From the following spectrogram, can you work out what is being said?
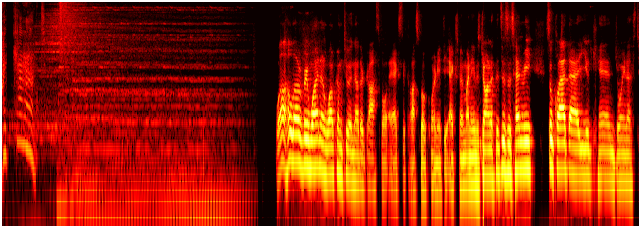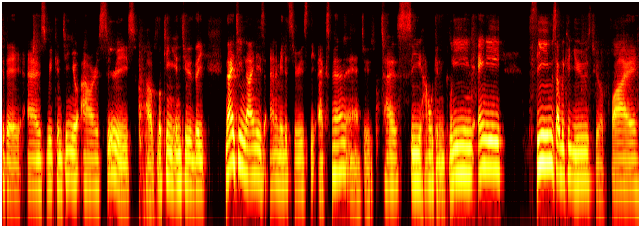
I can't. Well, hello everyone, and welcome to another Gospel X, the Gospel according to the X Men. My name is Jonathan. This is Henry. So glad that you can join us today as we continue our series of looking into the 1990s animated series, The X Men, and to try to see how we can glean any themes that we could use to apply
